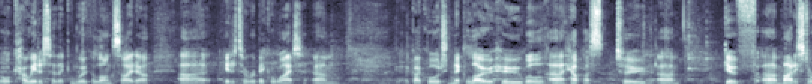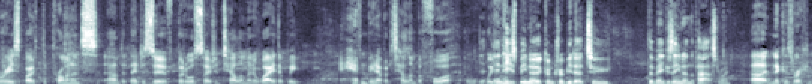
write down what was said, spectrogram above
or co-editor that can work alongside our uh, editor Rebecca White, um, a guy called Nick Lowe, who will uh, help us to um, give uh, Māori stories both the prominence um, that they deserve, but also to tell them in a way that we haven't been able to tell them before. We've, and he's been a contributor to the magazine in the past, right? Uh, Nick has written,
